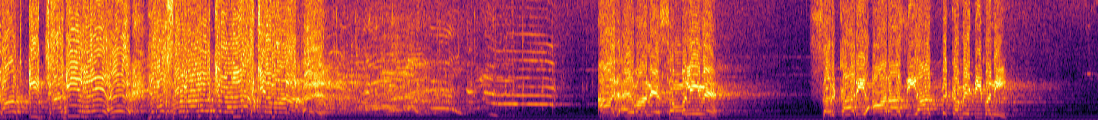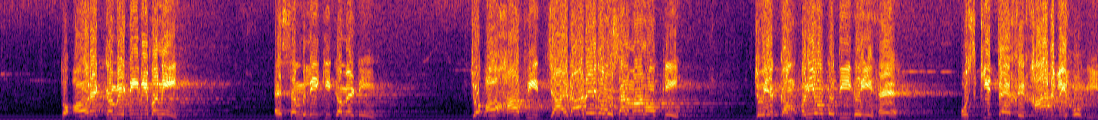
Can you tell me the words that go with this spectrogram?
बाप की जागीर नहीं है, ये मुसलमानों की अल्लाह की अमानत है। आज ऐवान असम्बली में सरकारी आराजियात पे कमेटी बनी तो और एक कमेटी भी बनी असेंबली की कमेटी, जो औखाफी जायदादें जो मुसलमानों की, जो ये कंपनियों को दी गई हैं, उसकी तहकीकात भी होगी।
